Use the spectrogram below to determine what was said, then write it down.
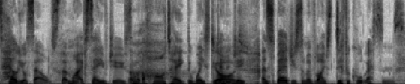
tell yourselves that might have saved you some of the heartache, the wasted God. energy, and spared you some of life's difficult lessons?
